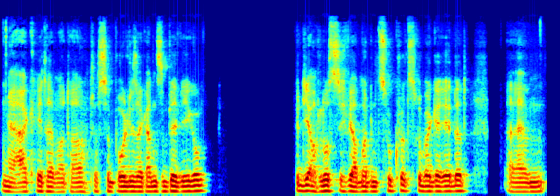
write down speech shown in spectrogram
Ja, Greta war da, das Symbol dieser ganzen Bewegung. Finde ich auch lustig, wir haben heute im Zug kurz drüber geredet, ähm,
